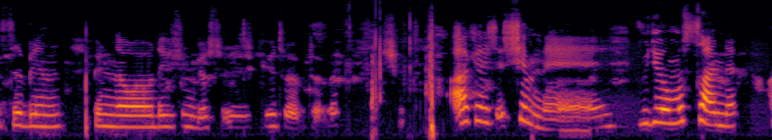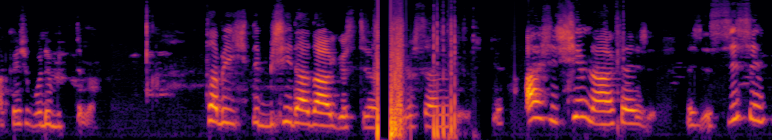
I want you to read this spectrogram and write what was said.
Mesela benim, benim de orada yüzüm gösteriyor. Tövbe tövbe. Şimdi, arkadaşlar şimdi videomuz sahne. Arkadaşlar burada bitti mi? Tabii ki de bir şey daha daha gösteriyorum. Göstermek gerekiyor. Arkadaşlar şimdi arkadaşlar sizin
